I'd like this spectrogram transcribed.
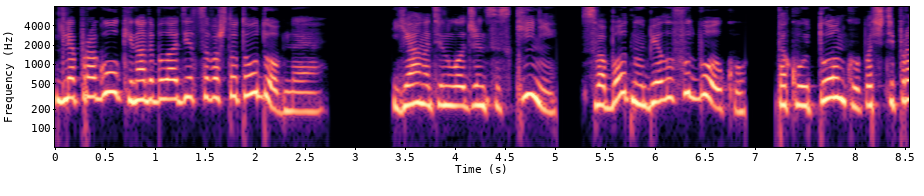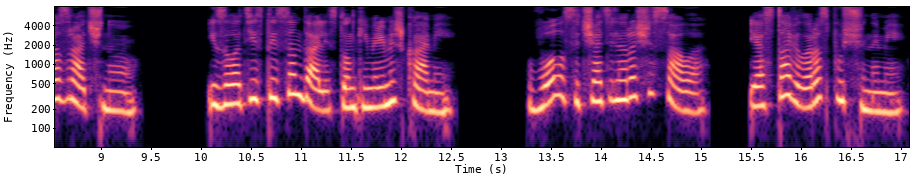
Для прогулки надо было одеться во что-то удобное. Я натянула джинсы скини, свободную белую футболку, такую тонкую, почти прозрачную, и золотистые сандали с тонкими ремешками. Волосы тщательно расчесала и оставила распущенными.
